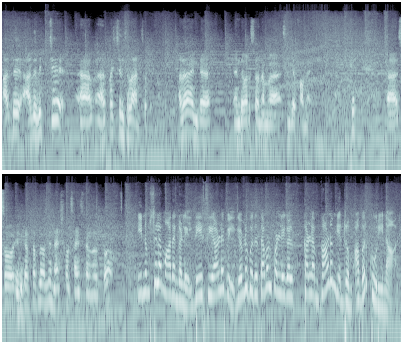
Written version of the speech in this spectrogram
அது அதை வச்சு கொஸ்டின்ஸ் எல்லாம் ஆன்சர் பண்ணுவோம் அதான் இந்த இந்த வருஷம் நம்ம செஞ்ச ஃபார்மேட் ஸோ இதுக்கப்புறம் வந்து நேஷனல் சயின்ஸ் இருக்கும். இன்னும் சில மாதங்களில் தேசிய அளவில் எழுபது தமிழ் பள்ளிகள் களம் காணும் என்றும் அவர் கூறினார்.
